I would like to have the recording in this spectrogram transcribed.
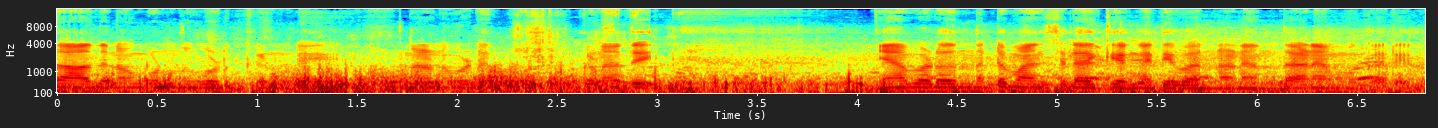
സാധനം കൊണ്ടു കൊടുക്കുന്നുണ്ട് എന്നാണ് ഇവിടെ കൊടുക്കണത്. ഞാൻ ഇവിടെ വന്നിട്ട് മനസ്സിലാക്കി അങ്ങനെ പറഞ്ഞാണ്. എന്താണ് നമുക്കറിയാം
